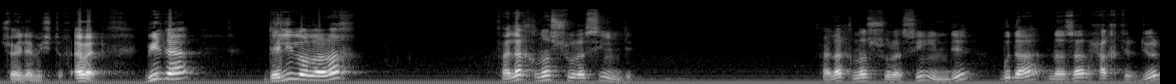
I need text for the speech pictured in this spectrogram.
söylemiştik. Evet. Bir de delil olarak Felak Nas suresi indi. Felak Nas suresi indi. Bu da nazar haktır diyor.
